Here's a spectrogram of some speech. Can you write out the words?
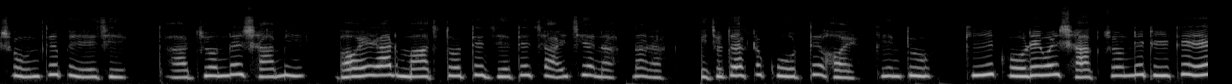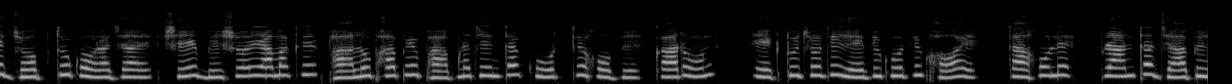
শুনতে পেয়েছি। তার জন্য স্বামী ভয়ে আর মাছ ধরতে যেতে চাইছে না। না না কিছু তো একটা করতে হয়, কিন্তু কি করে ওই শাকচুন্নিটিকে জব্দ করা যায়? সে বিষয়ে আমাকে ভালোভাবে ভাবনা চিন্তা করতে হবে। কারণ একটু যদি এদিক ওদিক হয়, তাহলে প্রাণটা যাবে,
